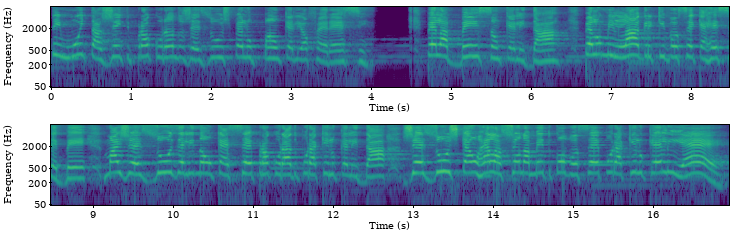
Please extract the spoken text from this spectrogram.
Tem muita gente procurando Jesus pelo pão que ele oferece pela bênção que Ele dá, pelo milagre que você quer receber. Mas Jesus, Ele não quer ser procurado por aquilo que Ele dá. Jesus quer um relacionamento com você por aquilo que Ele é.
